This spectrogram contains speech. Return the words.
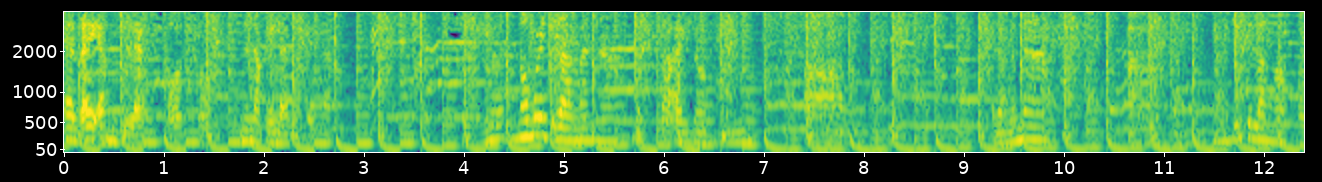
And I am blessed also na nakilala kita. So, yun. No more drama na. Basta I love you. Um, alam mo na, um, nandito lang ako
